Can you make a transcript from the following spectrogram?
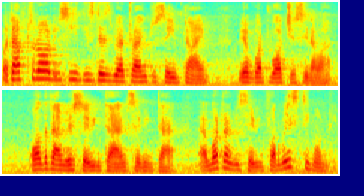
But after all, you see, these days we are trying to save time. We have got watches in our all the time we are saving time, saving time. And what are we saving for? Wasting only.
